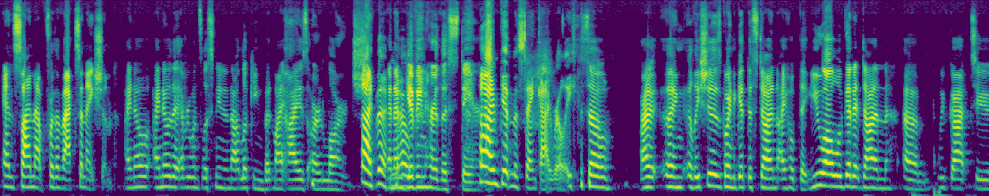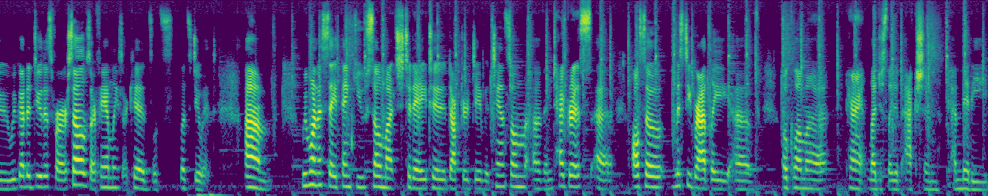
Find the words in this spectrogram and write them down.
and sign up for the vaccination. I know, I know that everyone's listening and not looking, but my eyes are large, and I'm giving her the stare. I'm getting the stank eye, really. so I think Alicia is going to get this done. I hope that you all will get it done. Um, we've got to we've got to do this for ourselves, our families, our kids. Let's let's do it. Um, we want to say thank you so much today to Dr. David Chansolme of Integris, uh, also Misty Bradley of Oklahoma Parent Legislative Action Committee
